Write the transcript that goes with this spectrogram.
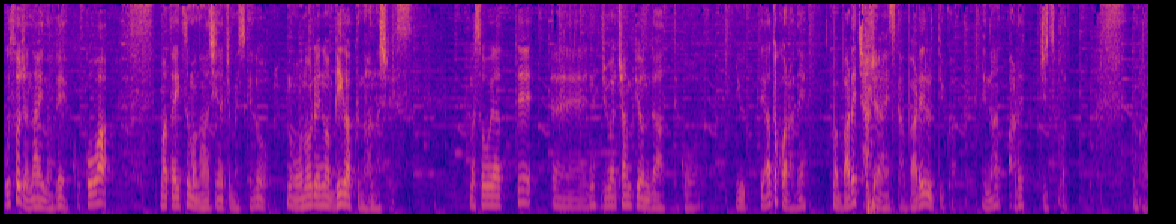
嘘じゃないのでここはまたいつもの話になっちゃいますけど己の美学の話です、まあ、そうやって、えーね、自分はチャンピオンだってこう言って後からね、まあ、バレちゃうじゃないですか。バレるっていうかえなあれ？実はなんか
